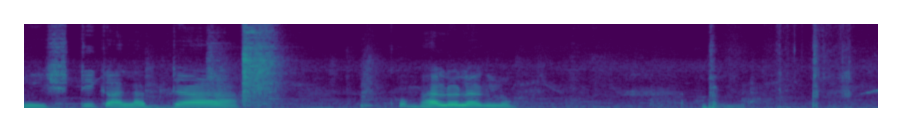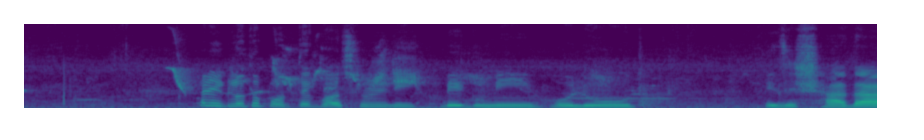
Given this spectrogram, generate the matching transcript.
মিষ্টি কালারটা। খুব ভালো লাগল। আর এগুলো তো প্রত্যেক বছরেরই। বেগুনি, হলুদ, এই যে সাদা।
